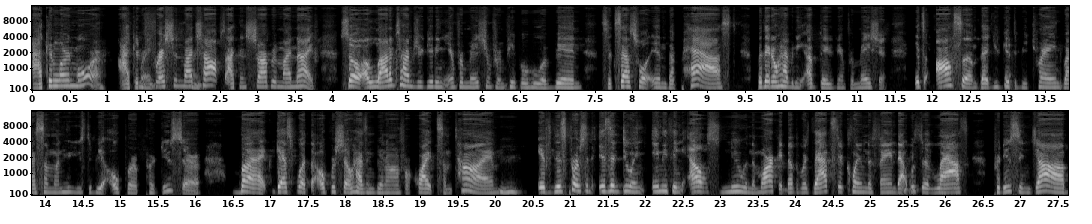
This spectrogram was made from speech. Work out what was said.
I can learn more. I can Right. freshen my Right. chops. I can sharpen my knife. So a lot of times you're getting information from people who have been successful in the past, but they don't have any updated information. It's awesome that you get to be trained by someone who used to be an Oprah producer. But guess what? The Oprah show hasn't been on for quite some time Mhm. If this person isn't doing anything else new in the market, in other words, that's their claim to fame, that was their last producing job,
